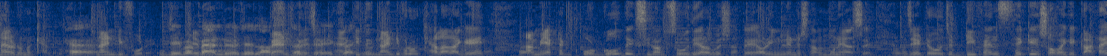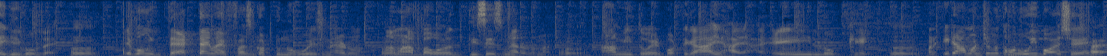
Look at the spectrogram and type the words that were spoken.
ম্যারাডোনা খেলে হ্যাঁ। নাইনটি ফোরে যে এবার হয়ে যায় ব্যান্ড হয়ে যায় হ্যাঁ, কিন্তু খেলার আগে আমি একটা ওর গোল দেখছিলাম সৌদি আরবের সাথে আর ইংল্যান্ডের সাথে আমার মনে আছে যে এটা হচ্ছে ডিফেন্স থেকে সবাইকে কাটাই গিয়ে গোল দেয়। এবং that time I first got to know who is Maradona আমার আব্বা বলে দিস ইজ ম্যারাডোনা আমি তো এরপর থেকে আই হাই হাই এই লোককে। মানে এটা আমার জন্য তখন ওই বয়সে হ্যাঁ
